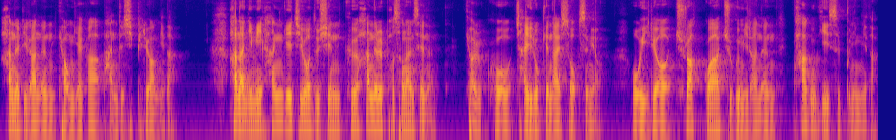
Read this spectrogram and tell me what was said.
하늘이라는 경계가 반드시 필요합니다. 하나님이 한계 지어 두신 그 하늘을 벗어난 새는 결코 자유롭게 날 수 없으며 오히려 추락과 죽음이라는 파국이 있을 뿐입니다.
